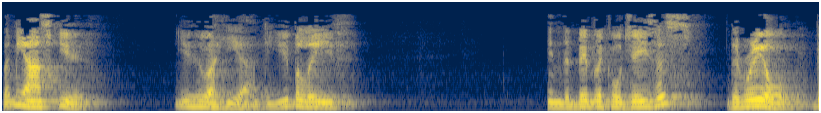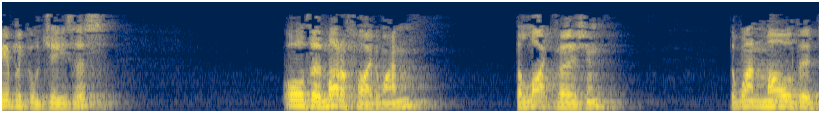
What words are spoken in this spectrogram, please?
Let me ask you, you who are here, do you believe in the biblical Jesus, the real biblical Jesus, or the modified one, the light version, the one molded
